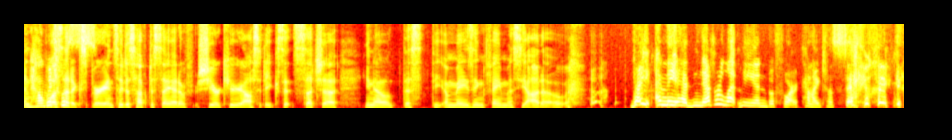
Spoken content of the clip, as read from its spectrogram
and how was, was, that experience? I just have to say, out of sheer curiosity, because it's such a, you know, this the amazing, famous Yaddo. Right. And they had never let me in before, can I just say? like,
